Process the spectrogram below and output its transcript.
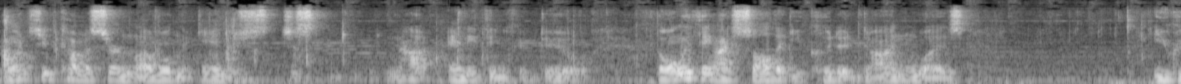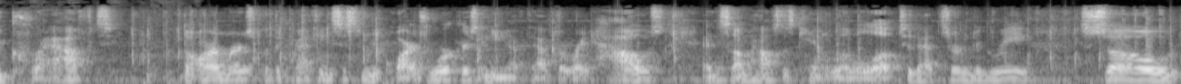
once you become a certain level in the game, there's just not anything you can do. The only thing I saw that you could have done was you could craft the armors, but the crafting system requires workers and you have to have the right house, and some houses can't level up to that certain degree. So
